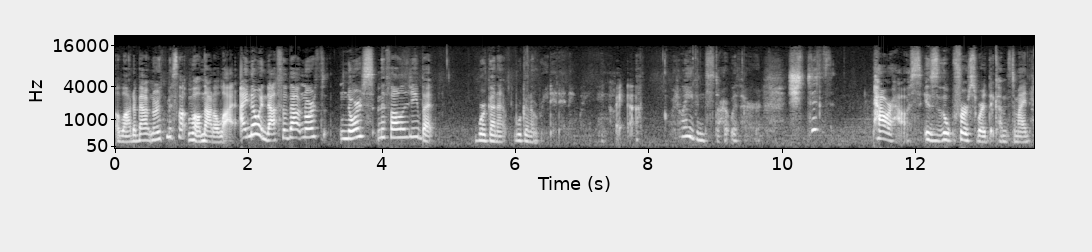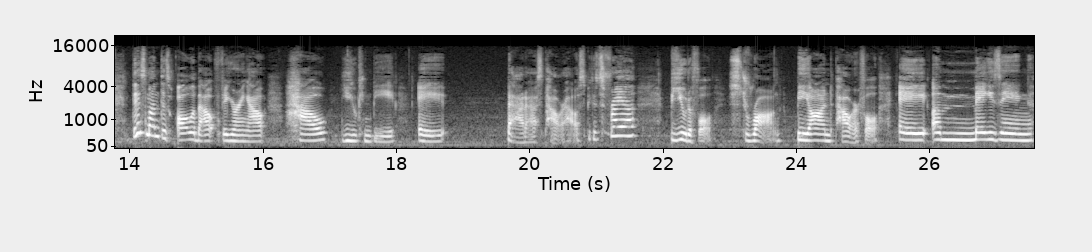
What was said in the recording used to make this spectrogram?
a lot about North mythology. Well, not a lot. I know enough about North Norse mythology, but we're gonna we're gonna read it anyway. Where do I even start with her? She's this powerhouse is the first word that comes to mind. This month is all about figuring out how you can be a badass powerhouse because Freya, beautiful, strong, beyond powerful, a amazing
